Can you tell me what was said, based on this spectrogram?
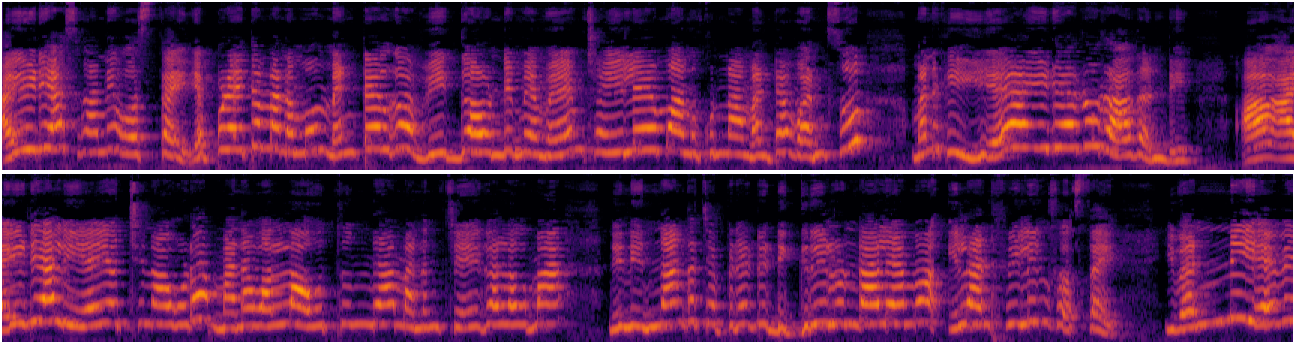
ఐడియాస్ కానీ వస్తాయి. ఎప్పుడైతే మనము మెంటల్గా వీక్గా ఉండి మేము ఏం చేయలేము అనుకున్నామంటే వన్స్ మనకి ఏ ఐడియాను రాదండి. ఆ ఐడియాలు ఏ వచ్చినా కూడా మన వల్ల అవుతుందా? మనం చేయగలమా? నేను ఇందాక చెప్పినట్టు డిగ్రీలు ఉండాలేమో? ఇలాంటి ఫీలింగ్స్ వస్తాయి. ఇవన్నీ ఏవి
